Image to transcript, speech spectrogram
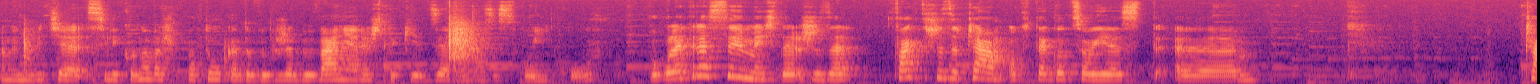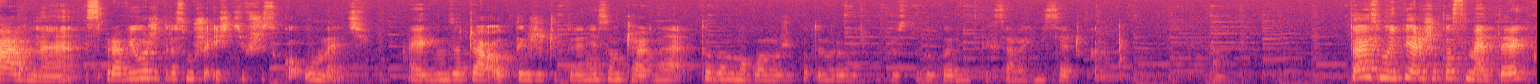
A mianowicie silikonowa szpatułka do wygrzebywania resztek jedzenia ze słoików. W ogóle teraz myślę, że za, fakt, że zaczęłam od tego, co jest czarne, sprawiło, że teraz muszę iść i wszystko umyć. A jakbym zaczęła od tych rzeczy, które nie są czarne, to bym mogła może potem robić po prostu dokładnie w tych samych miseczkach. To jest mój pierwszy kosmetyk.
